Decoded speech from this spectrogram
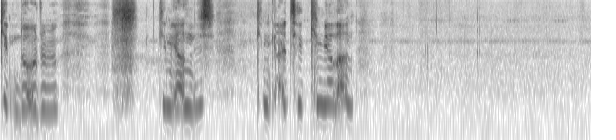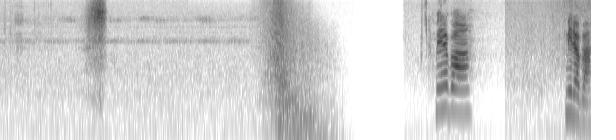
Kim doğru, kim yanlış, kim gerçek, kim yalan. Merhaba. Mira ben.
